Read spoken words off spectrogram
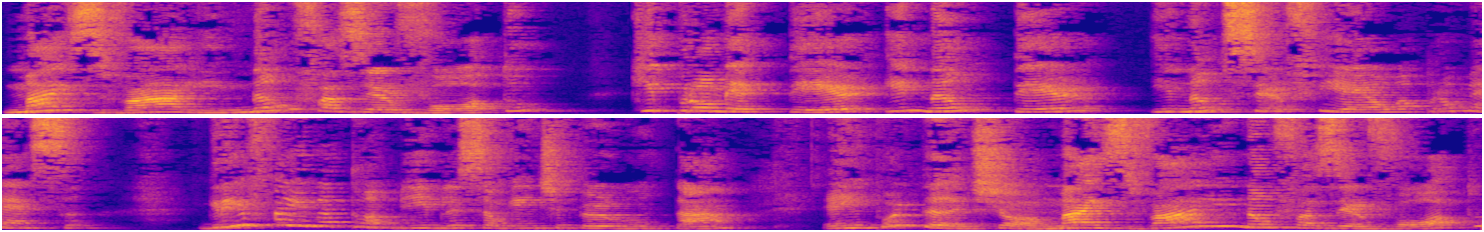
Mais vale não fazer voto que prometer e não ter e não ser fiel à promessa. Grifa aí na tua Bíblia se alguém te perguntar. É importante, ó. Mais vale não fazer voto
